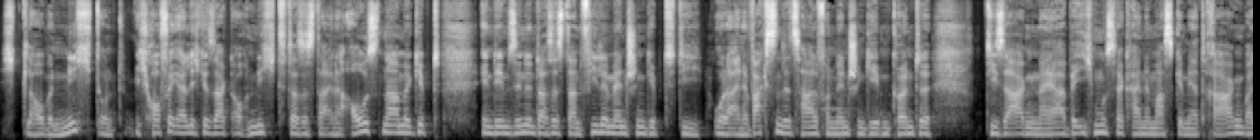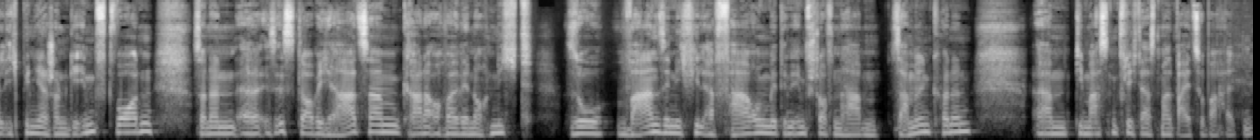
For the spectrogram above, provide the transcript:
Ich glaube nicht und ich hoffe ehrlich gesagt auch nicht, dass es da eine Ausnahme gibt, in dem Sinne, dass es dann viele Menschen gibt, die oder eine wachsende Zahl von Menschen geben könnte, die sagen, naja, aber ich muss ja keine Maske mehr tragen, weil ich bin ja schon geimpft worden, sondern äh, es ist, glaube ich, ratsam, gerade auch weil wir noch nicht so wahnsinnig viel Erfahrung mit den Impfstoffen haben sammeln können, ähm, die Maskenpflicht erstmal beizubehalten.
